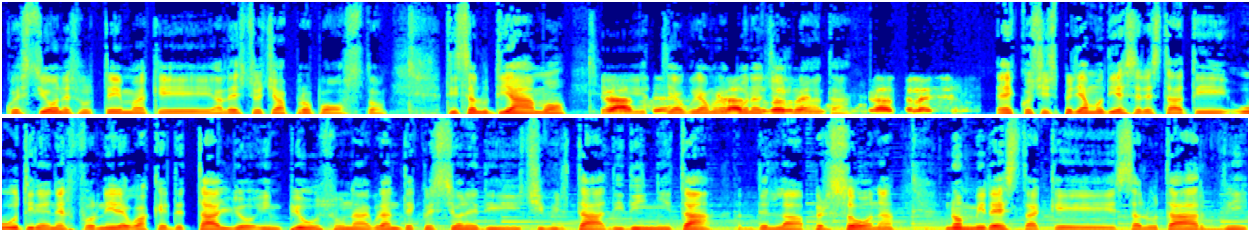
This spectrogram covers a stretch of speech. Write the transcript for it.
questione, sul tema che Alessio ci ha proposto. Ti salutiamo Grazie. e ti auguriamo una buona giornata. Grazie Alessio. Eccoci, speriamo di essere stati utili nel fornire qualche dettaglio in più su una grande questione di civiltà, di dignità della persona. Non mi resta che salutarvi.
